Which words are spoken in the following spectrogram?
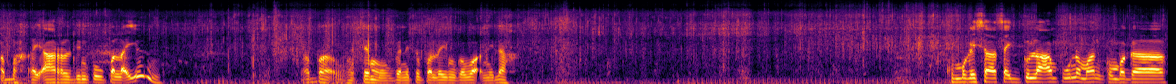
Aba, ay aral din po pala yun. Aba, oh, mo, ganito pala yung gawa nila. Kumbaga sa side ko lang po naman, kumbaga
